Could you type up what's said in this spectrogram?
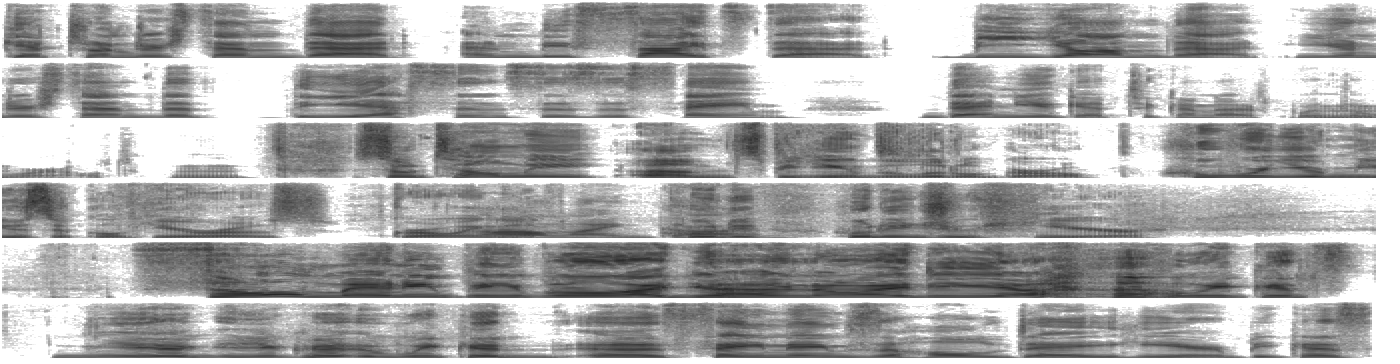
get to understand that and besides that beyond that you understand that the essence is the same then you get to connect with the Mm. world So tell me, um, speaking of the little girl, who were your musical heroes growing Oh up? my Who did God. who did you hear? So many people like you have no idea. We could you, you could we could uh, say names the whole day here because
